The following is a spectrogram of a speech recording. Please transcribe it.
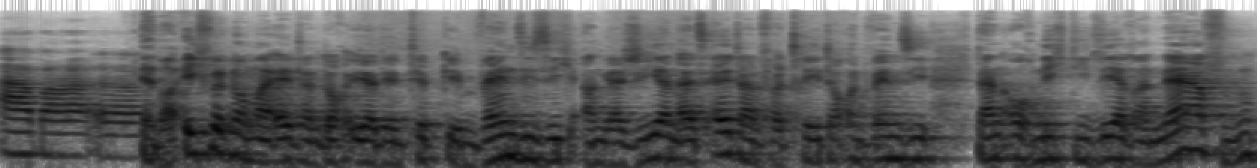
Aber äh, Aber ich würde noch mal Eltern doch eher den Tipp geben, wenn sie sich engagieren als Elternvertreter und wenn sie dann auch nicht die Lehrer nerven,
